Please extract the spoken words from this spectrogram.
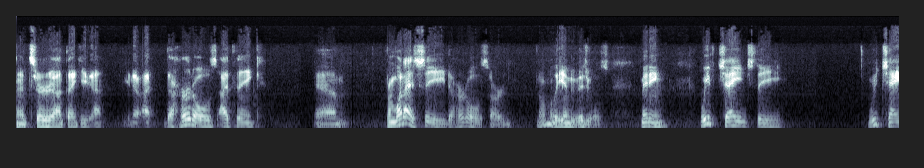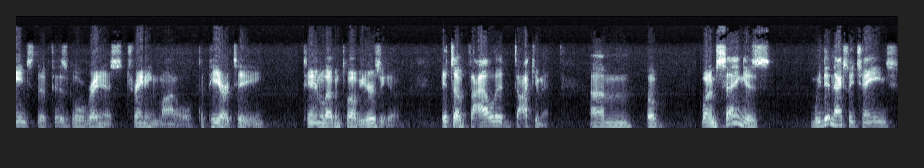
Uh, sir, uh, thank you. Uh, you know, I, the hurdles, I think, um, from what I see, the hurdles are normally individuals, meaning we've changed the we changed the physical readiness training model to PRT 10, 11, 12 years ago it's a valid document. Um, but what I'm saying is, we didn't actually change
